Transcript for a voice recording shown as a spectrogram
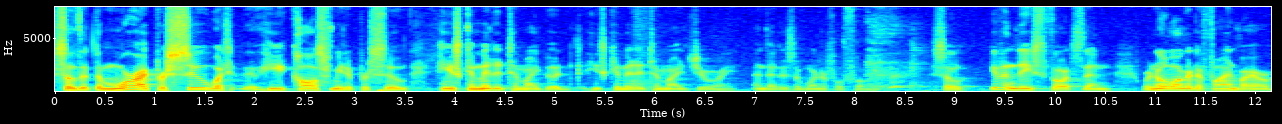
so that the more I pursue what He calls for me to pursue, He is committed to my good, He's committed to my joy, and that is a wonderful thought. So, given these thoughts, then, we're no longer defined by our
